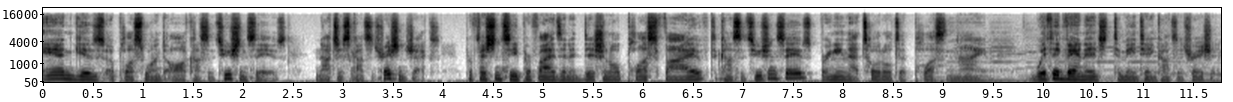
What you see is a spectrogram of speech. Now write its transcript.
and gives a plus 1 to all Constitution saves, not just concentration checks. Proficiency provides an additional plus 5 to Constitution saves, bringing that total to plus 9, with advantage to maintain concentration.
